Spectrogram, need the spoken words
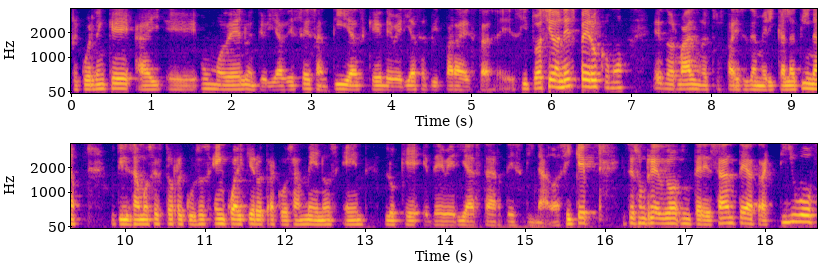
Recuerden que hay eh, un modelo en teoría de cesantías que debería servir para estas eh, situaciones, pero como es normal en nuestros países de América Latina, utilizamos estos recursos en cualquier otra cosa menos en lo que debería estar destinado. Así que este es un riesgo interesante, atractivo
